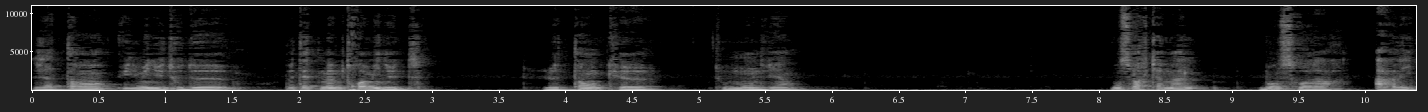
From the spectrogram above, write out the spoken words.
J'attends une minute ou deux, peut-être même trois minutes le temps que tout le monde vient. Bonsoir Kamal. Bonsoir Arlie.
